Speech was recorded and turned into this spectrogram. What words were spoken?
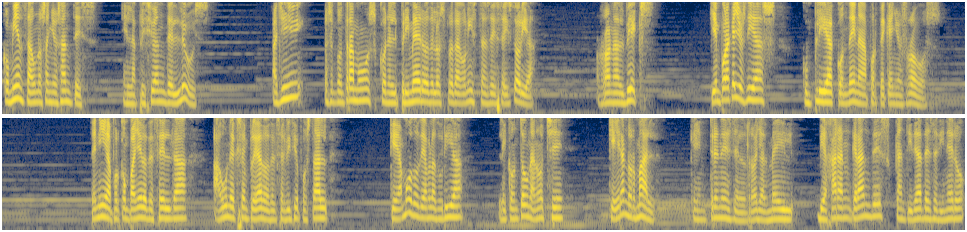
comienza unos años antes, en la prisión de Lewis. Allí nos encontramos con el primero de los protagonistas de esta historia, Ronald Biggs, quien por aquellos días cumplía condena por pequeños robos. Tenía por compañero de celda a un ex empleado del servicio postal que a modo de habladuría le contó una noche que era normal que en trenes del Royal Mail viajaran grandes cantidades de dinero,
